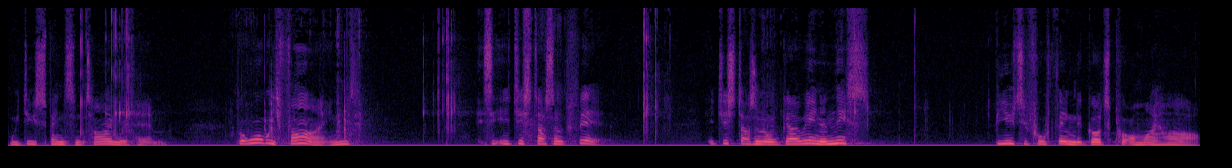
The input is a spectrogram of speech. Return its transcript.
We do spend some time with Him. But what we find is it just doesn't fit. It just doesn't all go in. And this beautiful thing that God's put on my heart,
